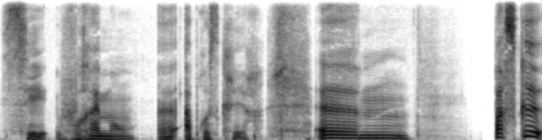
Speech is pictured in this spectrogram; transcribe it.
c'est vraiment euh, à proscrire. Euh, parce que,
